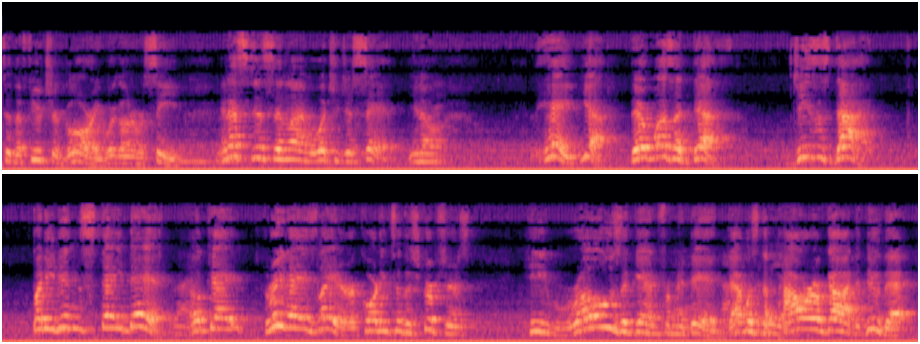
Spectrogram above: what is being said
to the future glory we're going to receive. Mm-hmm. And that's just in line with what you just said. You know, hey, yeah, there was a death. Jesus died, but he didn't stay dead. Right. Okay? Three days later, according to the scriptures, he rose again from the dead. That was the power of God to do that.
